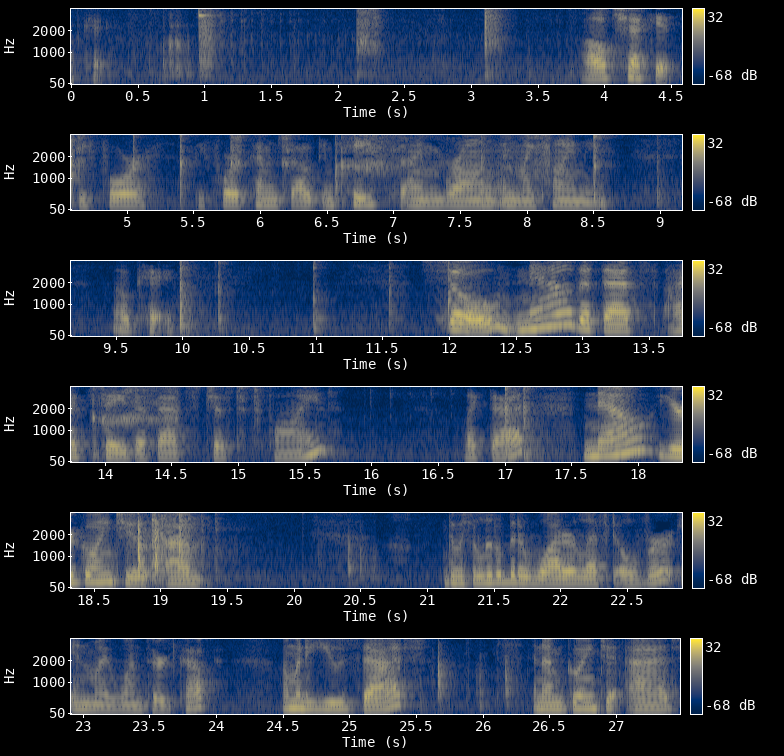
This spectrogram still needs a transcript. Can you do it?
Okay. I'll check it before before it comes out in case I'm wrong in my timing. Okay. So now that that's, I'd say that that's just fine, like that. Now you're going to, um, there was a little bit of water left over in my one third cup. I'm going to use that and I'm going to add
